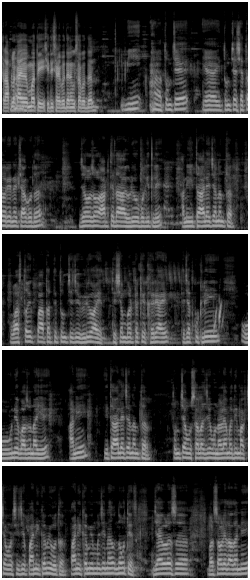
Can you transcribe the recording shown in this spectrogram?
सर आपलं काय मत आहे शेती शाळेबद्दल आणि उसाबद्दल मी तुमचे या तुमच्या शेतावर येण्याच्या अगोदर जवळजवळ आठ ते दहा व्हिडिओ बघितले आणि इथं आल्याच्यानंतर वास्तविक पाहतात ते तुमचे जे व्हिडिओ आहेत ते शंभर टक्के खरे आहेत. त्याच्यात कुठलीही उणे बाजू नाही आहे आणि इथं आल्याच्यानंतर तुमच्या उसाला जे उन्हाळ्यामध्ये मागच्या वर्षी जे पाणी कमी होतं पाणी कमी म्हणजे न नव्हतेच. ज्यावेळेस भरसावळे दादांनी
